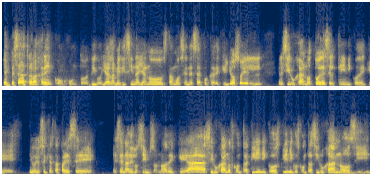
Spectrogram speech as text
empezar a trabajar en conjunto. Digo, ya la medicina ya no estamos en esa época de que yo soy el, el cirujano, tú eres el clínico, de que, digo, yo sé que hasta parece escena de los Simpson, ¿no? De que, ah, cirujanos contra clínicos, clínicos contra cirujanos y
